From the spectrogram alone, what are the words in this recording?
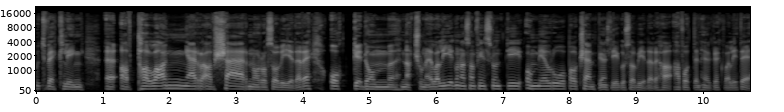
utveckling eh, av talanger, av stjärnor och så vidare. Och de nationella ligorna som finns runt i, om i Europa och Champions League och så vidare har, har fått en högre kvalitet.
